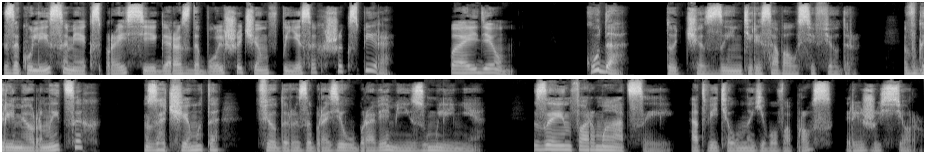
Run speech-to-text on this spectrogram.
За кулисами экспрессии гораздо больше, чем в пьесах Шекспира. Пойдем. «Куда?» — тотчас заинтересовался Федор. «В гримерный цех? Зачем это?» — Федор изобразил бровями изумление. «За информацией», — ответил на его вопрос режиссер.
